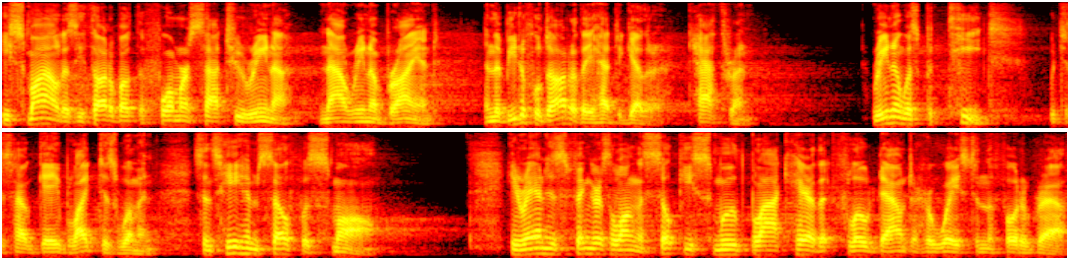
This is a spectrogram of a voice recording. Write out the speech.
He smiled as he thought about the former Sato Rena, now Rena Bryant, and the beautiful daughter they had together, Catherine. Rena was petite, which is how Gabe liked his women, since he himself was small. He ran his fingers along the silky smooth black hair that flowed down to her waist in the photograph.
